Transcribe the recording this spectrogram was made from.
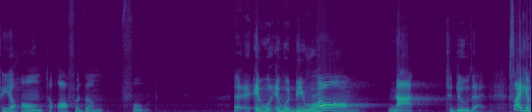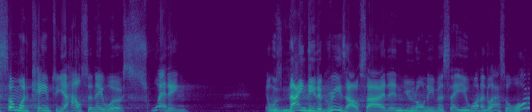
to your home to offer them food. Uh, it, w- it would be wrong not to do that. It's like if someone came to your house and they were sweating, it was 90 degrees outside, and you don't even say, You want a glass of water?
